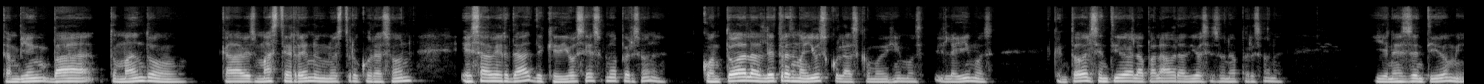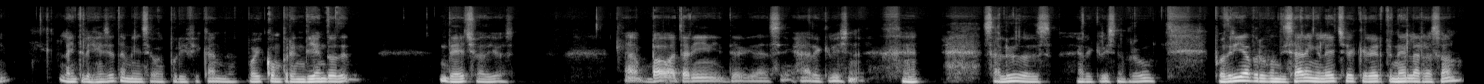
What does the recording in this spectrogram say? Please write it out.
también va tomando cada vez más terreno en nuestro corazón esa verdad de que Dios es una persona, con todas las letras mayúsculas, como dijimos y leímos, que en todo el sentido de la palabra Dios es una persona. Y en ese sentido mi, la inteligencia también se va purificando. Voy comprendiendo de hecho a Dios. Ah, Baba Tarini, Hare Krishna. Saludos, Hare Krishna Prabhu. ¿Podría profundizar en el hecho de querer tener la razón?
